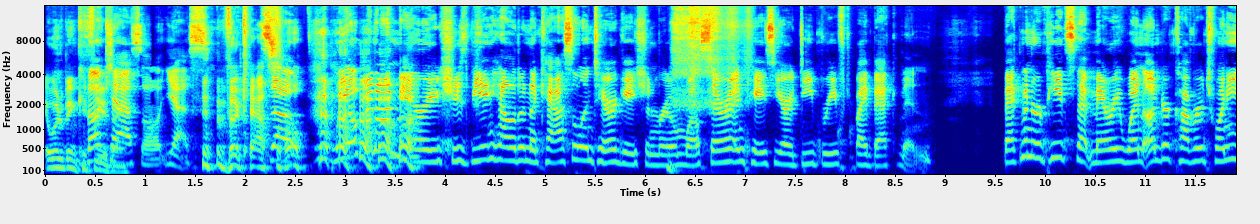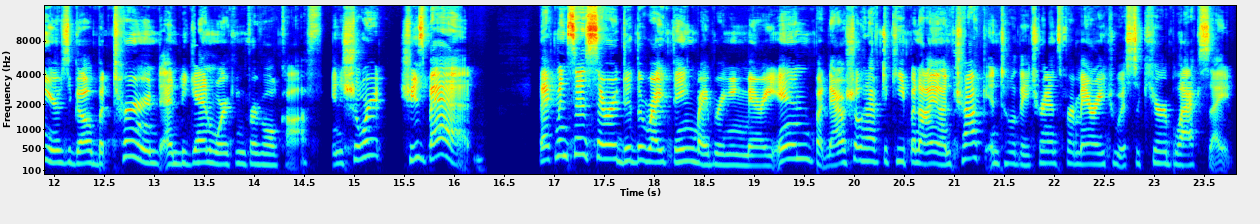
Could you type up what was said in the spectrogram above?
It would have been confusing. the castle, yes. the castle. So We open on Mary. She's being held in a castle interrogation room while Sarah and Casey are debriefed by Beckman. Beckman repeats that Mary went undercover 20 years ago but turned and began working for Volkoff. In short, she's bad. Beckman says Sarah did the right thing by bringing Mary in, but now she'll have to keep an eye on Chuck until they transfer Mary to a secure black site.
